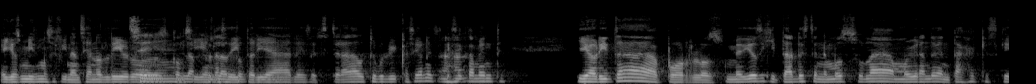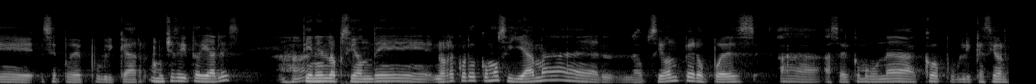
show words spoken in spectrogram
ellos mismos se financian los libros, sí, consiguen la, pues, las editoriales, etcétera, autopublicaciones, exactamente. Y ahorita por los medios digitales tenemos una muy grande ventaja que es que se puede publicar muchas editoriales tienen la opción de, no recuerdo cómo se llama la opción, pero puedes ah, hacer como una copublicación.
